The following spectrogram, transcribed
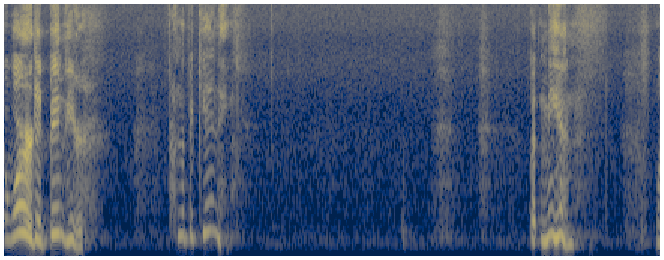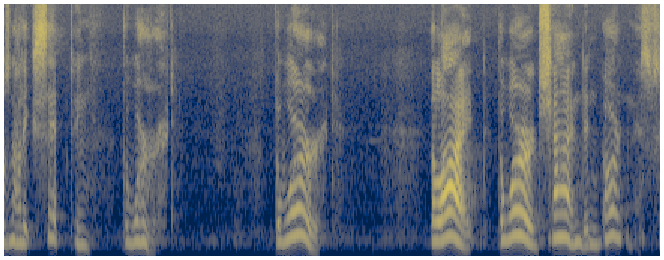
The Word had been here from the beginning. But men was not accepting the Word. The Word, the light, the Word shined in darkness.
